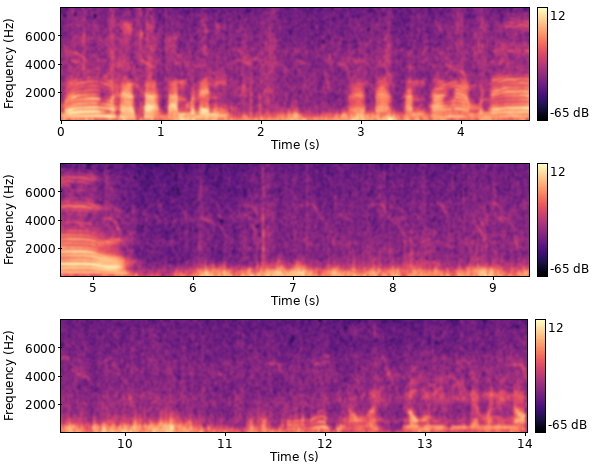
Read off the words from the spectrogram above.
เบิ้งมหาสะตันบ่ได้นี่มหาสะตันทางน้ำบ่แล้วโอ้พี่น้องเอ้ยลมดีๆเลยมือนี้เนาะ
